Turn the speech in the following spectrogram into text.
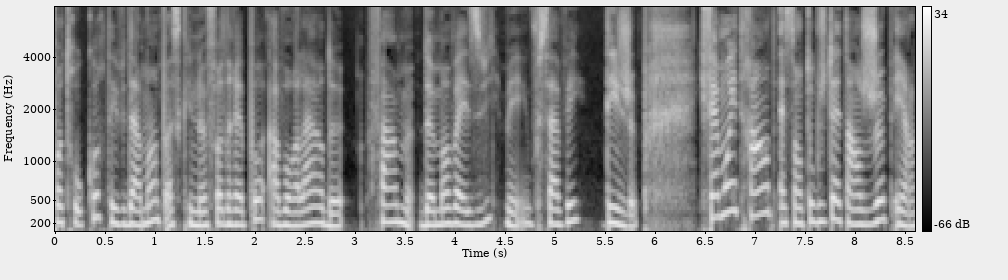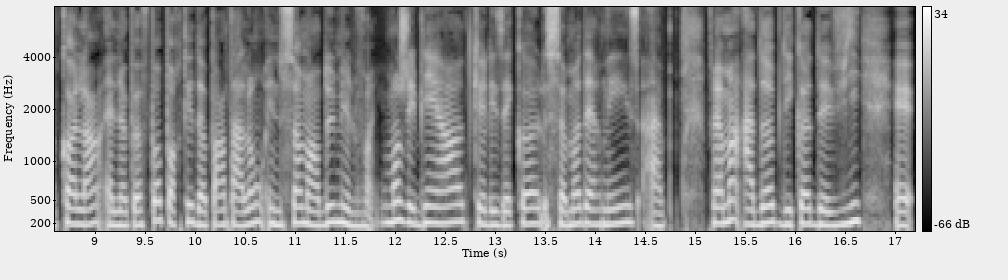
Pas trop courtes, évidemment, parce qu'il ne faudrait pas avoir l'air de femmes de mauvaise vie, mais vous savez, des jupes. Il fait moins 30, elles sont obligées d'être en jupe et en collant. Elles ne peuvent pas porter de pantalon et nous sommes en 2020. Moi, j'ai bien hâte que les écoles se modernisent, vraiment adoptent des codes de vie. Euh,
